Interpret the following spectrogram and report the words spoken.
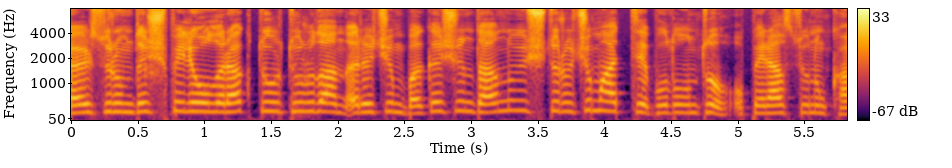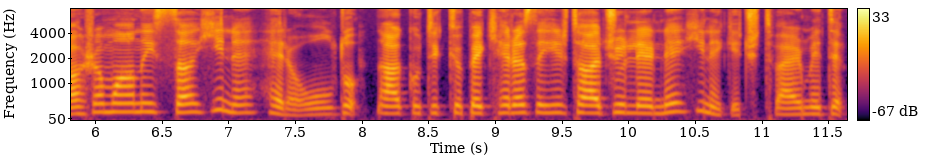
Erzurum'da şüpheli olarak durdurulan aracın bagajından uyuşturucu madde bulundu. Operasyonun kahramanı ise yine Hera oldu. Narkotik köpek Hera zehir tacirlerine yine geçit vermedi.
